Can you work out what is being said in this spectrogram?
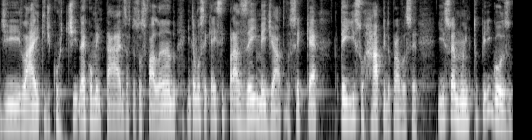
de like, de curtir, né, comentários, as pessoas falando. Então você quer esse prazer imediato, você quer ter isso rápido para você. Isso é muito perigoso.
